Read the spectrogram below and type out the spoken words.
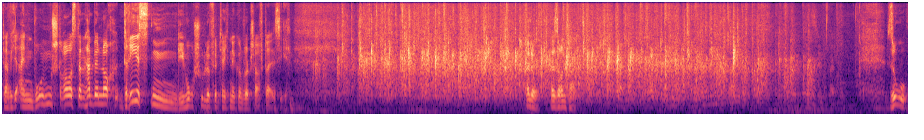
darf ich einen Blumenstrauß. Dann haben wir noch Dresden, die Hochschule für Technik und Wirtschaft. Da ist sie. Hallo, Herr Sonntag. So,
